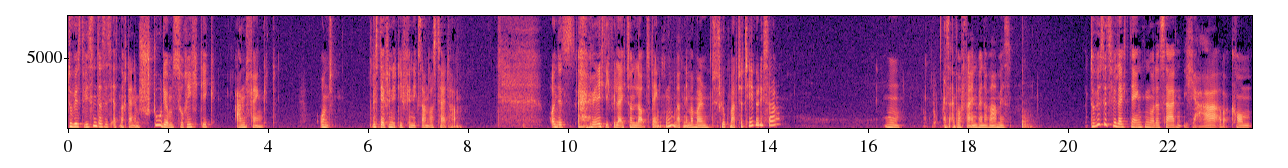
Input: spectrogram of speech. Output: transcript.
du wirst wissen, dass es erst nach deinem Studium so richtig anfängt. Und wirst definitiv für nichts anderes Zeit haben. Und jetzt höre ich dich vielleicht schon laut denken. Warte, nehmen wir mal einen Schluck Matcha-Tee, würde ich sagen. Hm. Ist einfach fein, wenn er warm ist. Du wirst jetzt vielleicht denken oder sagen, ja, aber komm,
